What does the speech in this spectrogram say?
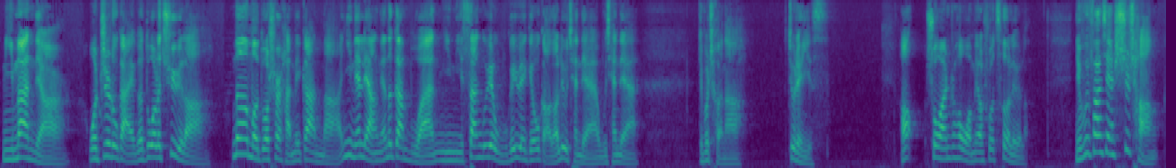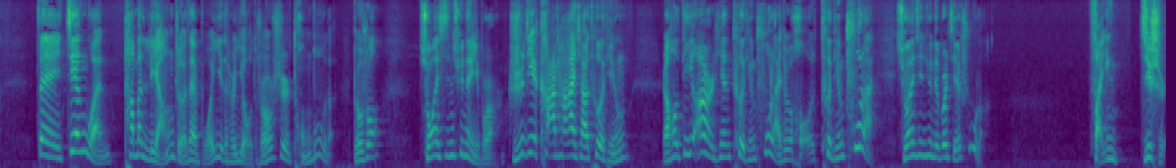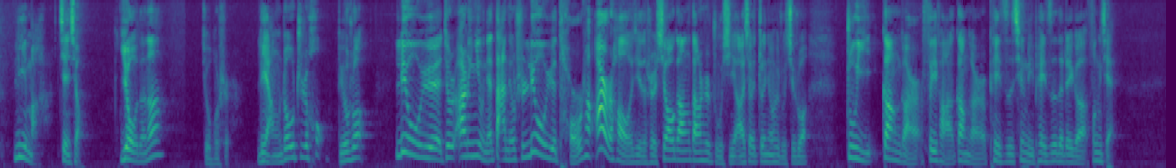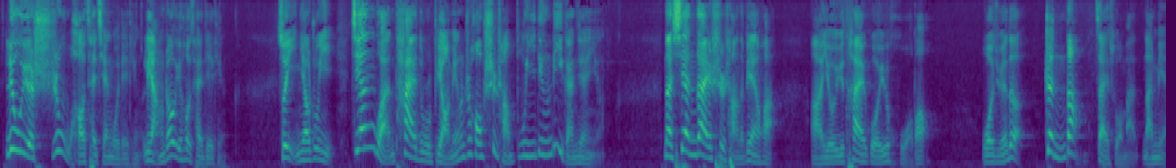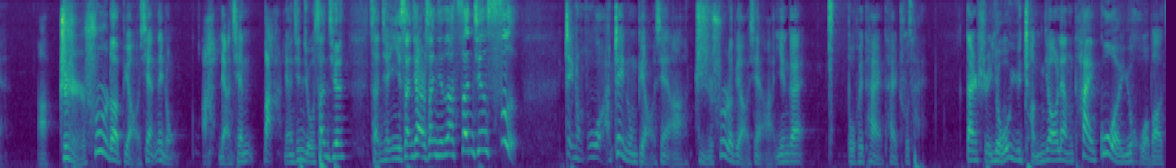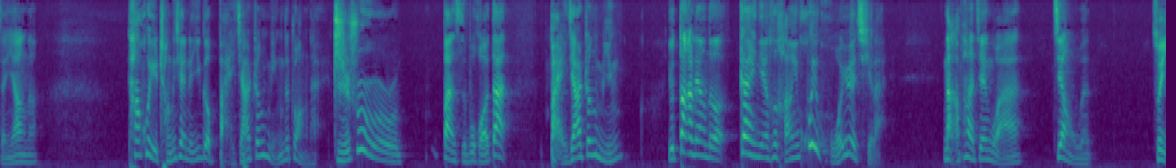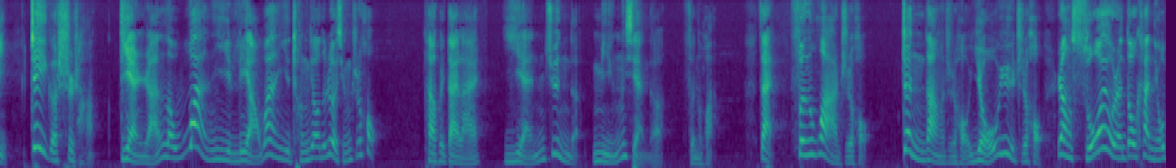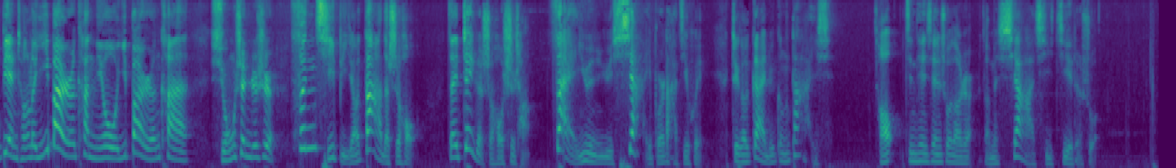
你慢点儿，我制度改革多了去了，那么多事儿还没干呢，一年两年都干不完。你你三个月五个月给我搞到六千点五千点，这不扯呢？就这意思。好，说完之后我们要说策略了。你会发现市场在监管他们两者在博弈的时候，有的时候是同步的。比如说雄安新区那一波，直接咔嚓一下特停，然后第二天特停出来就是后特停出来。雄安新区那波结束了，反应及时，立马见效。有的呢，就不是两周之后。比如说六月，就是二零一九年大牛市六月头上二号，我记得是肖钢当时主席啊，肖证监会主席说，注意杠杆非法杠杆配资清理配资的这个风险。六月十五号才签过跌停，两周以后才跌停。所以你要注意，监管态度表明之后，市场不一定立竿见影。那现在市场的变化啊，由于太过于火爆。我觉得震荡在所难难免啊，指数的表现那种啊，两千八、两千九、三千、三千一、三千二、三千三、三千四，这种哇，这种表现啊，指数的表现啊，应该不会太太出彩。但是由于成交量太过于火爆，怎样呢？它会呈现着一个百家争鸣的状态，指数半死不活，但百家争鸣，有大量的概念和行业会活跃起来，哪怕监管。降温，所以这个市场点燃了万亿、两万亿成交的热情之后，它会带来严峻的、明显的分化。在分化之后，震荡之后，犹豫之后，让所有人都看牛，变成了一半人看牛，一半人看熊，甚至是分歧比较大的时候，在这个时候，市场再孕育下一波大机会，这个概率更大一些。好，今天先说到这儿，咱们下期接着说。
